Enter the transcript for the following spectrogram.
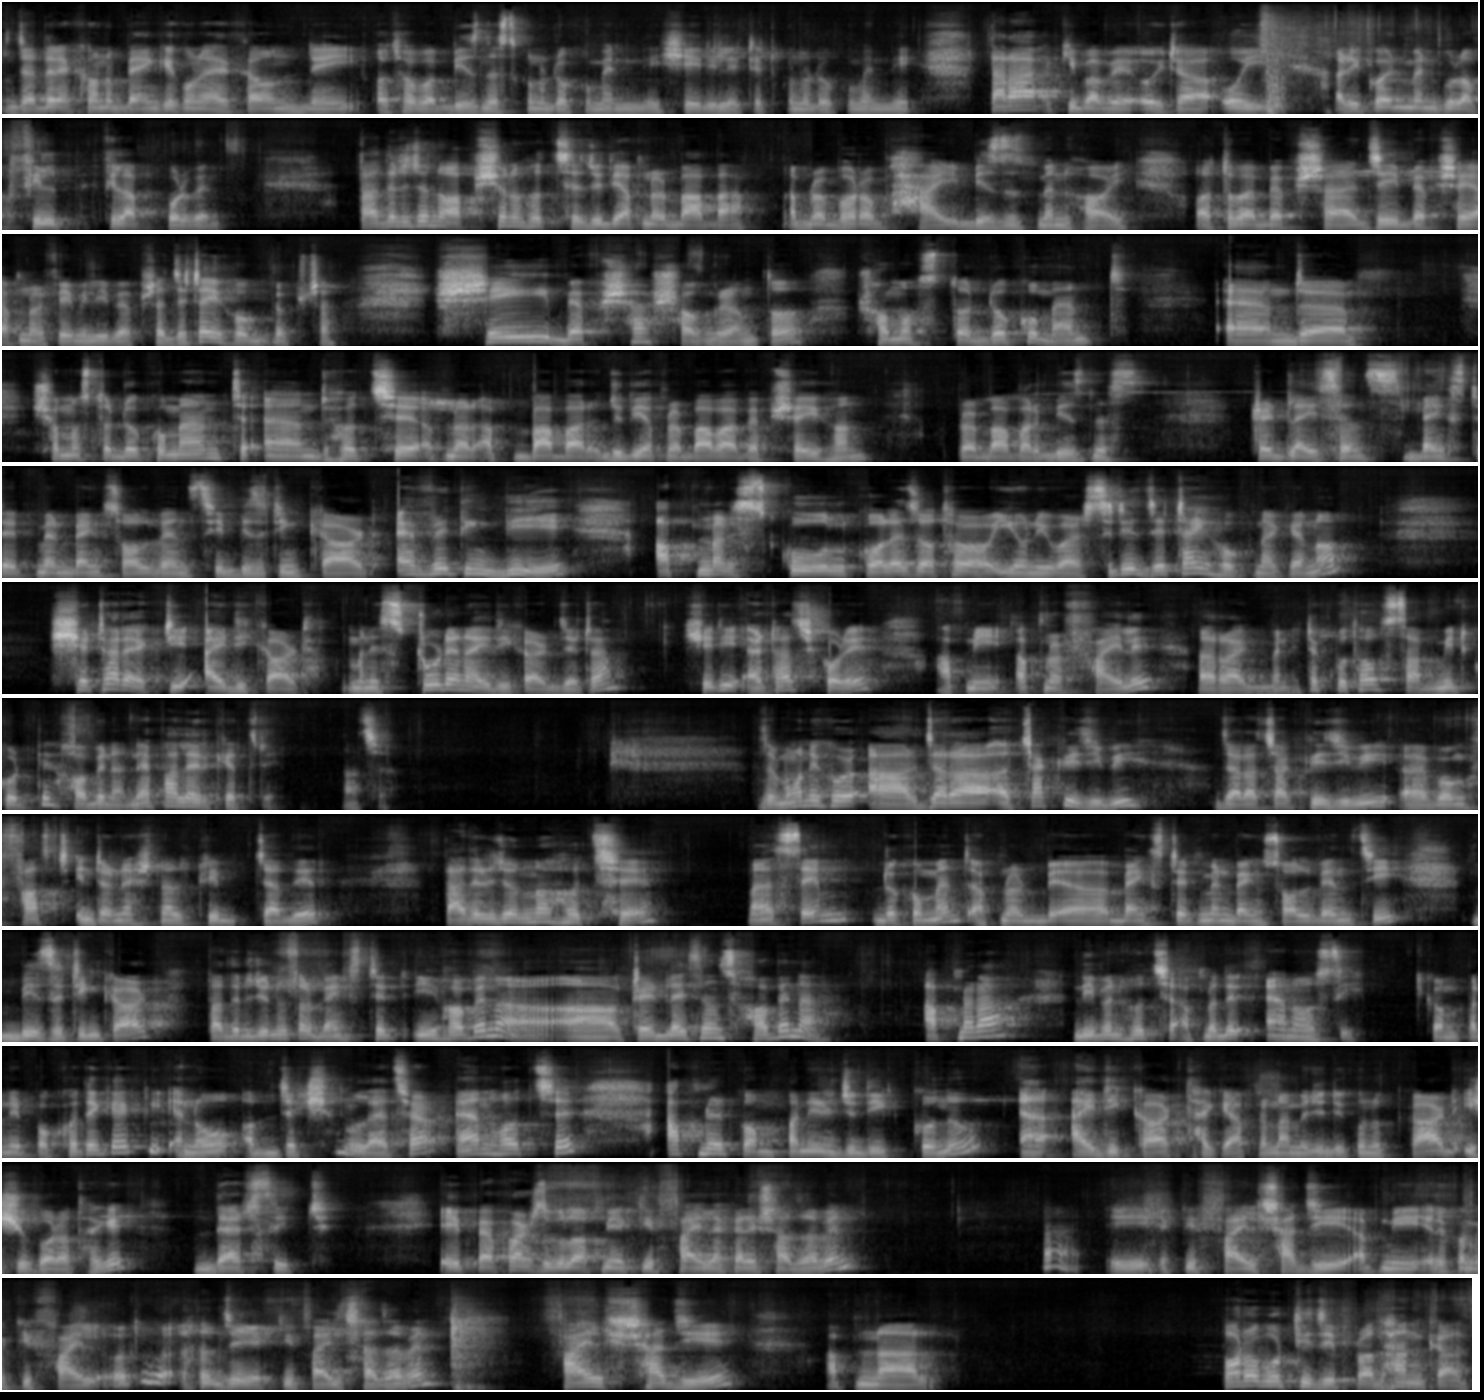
যাদের এখনও ব্যাংকে কোনো অ্যাকাউন্ট নেই অথবা বিজনেস কোনো ডকুমেন্ট নেই, সেই রিলেটেড কোনো ডকুমেন্ট নেই, তারা কীভাবে ওইটা, ওই রিকোয়ারমেন্টগুলো ফিল ফিল আপ করবেন? তাদের জন্য অপশন হচ্ছে যদি আপনার বাবা, আপনার বড় ভাই বিজনেসম্যান হয় অথবা ব্যবসা, যেই ব্যবসায় আপনার ফ্যামিলি ব্যবসা, যেটাই হোক ব্যবসা, সেই ব্যবসা সংক্রান্ত সমস্ত ডকুমেন্ট অ্যান্ড সমস্ত ডকুমেন্ট অ্যান্ড হচ্ছে আপনার বাবার, যদি আপনার বাবা ব্যবসায়ী হন, আপনার বাবার business trade licence bank statement bank solvency visiting card everything দিয়ে আপনার স্কুল কলেজ অথবা ইউনিভার্সিটি যেটাই হোক না কেন, সেটার একটি আইডি কার্ড মানে স্টুডেন্ট আইডি কার্ড যেটা, সেটি অ্যাটাচ করে আপনি আপনার ফাইলে রাখবেন। এটা কোথাও সাবমিট করতে হবে না, নেপালের ক্ষেত্রে। আচ্ছা। যে মনে কর, আর যারা চাকরিজীবী যারা চাকরিজীবী এবং ফার্স্ট ইন্টারন্যাশনাল ট্রিপ যাদের, তাদের জন্য হচ্ছে মানে সেম ডকুমেন্ট আপনার bank statement bank solvency visiting card তাদের জন্য তো ব্যাংক স্টেট ই হবে না ট্রেড লাইসেন্স হবে না। আপনারা নেবেন হচ্ছে আপনাদের এনওসি কোম্পানির পক্ষ থেকে একটি এনও অবজেকশন লেটার অ্যান হচ্ছে আপনার কোম্পানির যদি কোনো আইডি কার্ড থাকে, আপনার নামে যদি কোনো কার্ড ইস্যু করা থাকে দ্যাটস ইট এই পেপারসগুলো আপনি একটি ফাইল আকারে সাজাবেন হ্যাঁ? এই একটি ফাইল সাজিয়ে আপনি এরকম একটি ফাইল অথবা যে একটি ফাইল সাজাবেন ফাইল সাজিয়ে আপনার পরবর্তী যে প্রধান কাজ,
